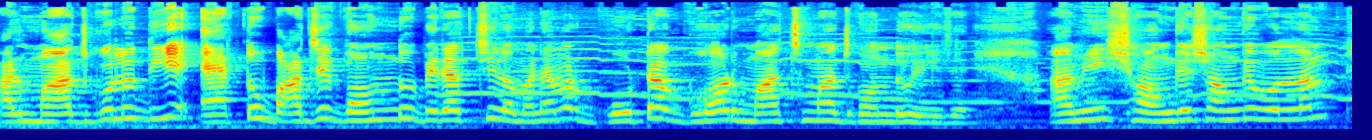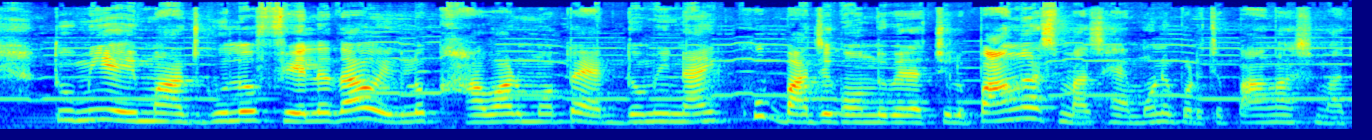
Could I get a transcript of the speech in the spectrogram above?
আর মাছগুলো দিয়ে এত বাজে গন্ধ বেরাচ্ছিল মানে আমার গোটা ঘর মাছ মাছ গন্ধ হয়ে যায়। আমি সঙ্গে সঙ্গে বললাম, তুমি এই মাছগুলো ফেলে দাও, এগুলো খাওয়ার মতো একদমই নাই। খুব বাজে গন্ধ বেরাচ্ছিল। পাঙাশ মাছ হ্যাঁ মনে পড়েছে, পাঙাশ মাছ,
